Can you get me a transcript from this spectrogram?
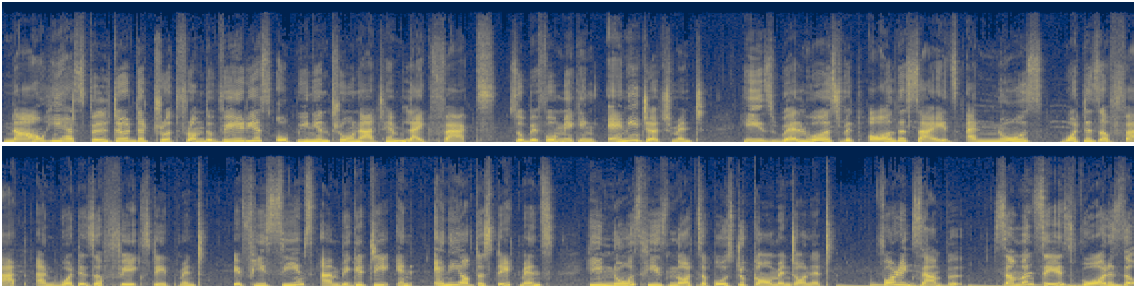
Now he has filtered the truth from the various opinion thrown at him like facts. So before making any judgment, he is well versed with all the sides and knows what is a fact and what is a fake statement. If he seems ambiguity in any of the statements, he knows he is not supposed to comment on it. For example, someone says war is the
